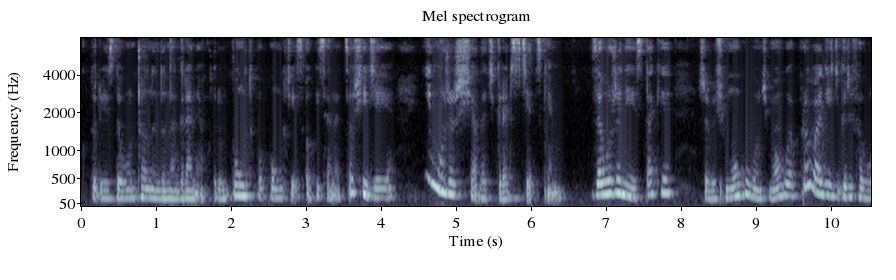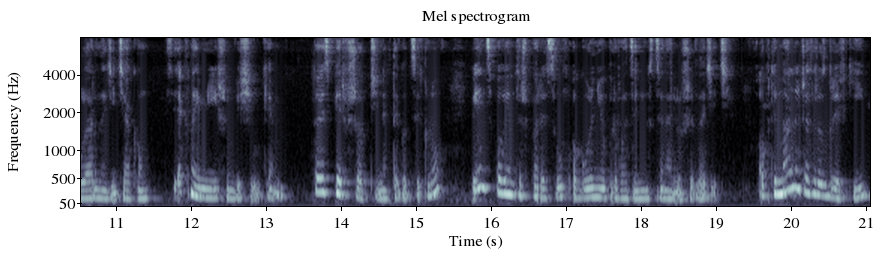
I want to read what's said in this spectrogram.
który jest dołączony do nagrania, w którym punkt po punkcie jest opisane, co się dzieje, i możesz siadać grać z dzieckiem. Założenie jest takie, żebyś mógł bądź mogła prowadzić gry fabularne dzieciakom z jak najmniejszym wysiłkiem. To jest pierwszy odcinek tego cyklu, więc powiem też parę słów ogólnie o prowadzeniu scenariuszy dla dzieci. Optymalny czas rozgrywki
